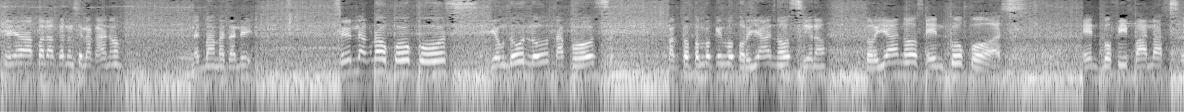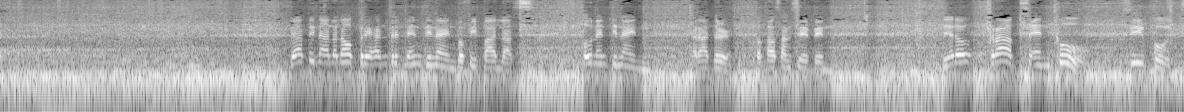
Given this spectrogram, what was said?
Kaya pala ganun sila ano. Nagmamadali. So yun lang no, focus. Yung dolo. Tapos, pag tutumbukin mo, Torianos. Yun o. Torianos and Cocos. And Buffet Palace. Dati naalala ko 399 Buffet Palace. 299 rather 2007. Pero crabs and co seafoods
